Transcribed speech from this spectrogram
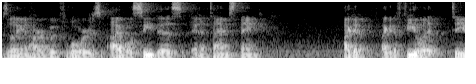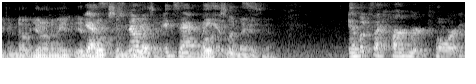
zillion hardwood floors, I will see this and at times think, I gotta I gotta feel it to even know. You know what I mean? It Yes, looks amazing. know it- exactly, It it looks looks- amazing. It looks like hardwood flooring.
